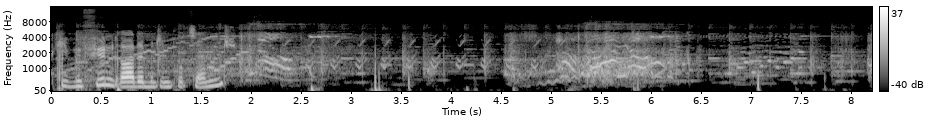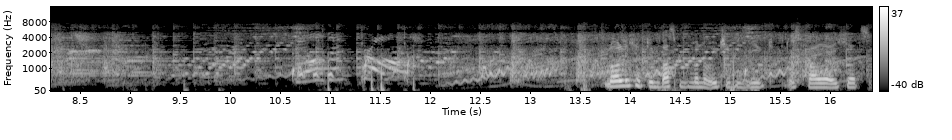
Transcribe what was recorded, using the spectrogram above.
Okay, wir führen gerade mit dem Prozent. Lol, ich habe den Bass mit meiner Ulti besiegt. Das feiere ich jetzt.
